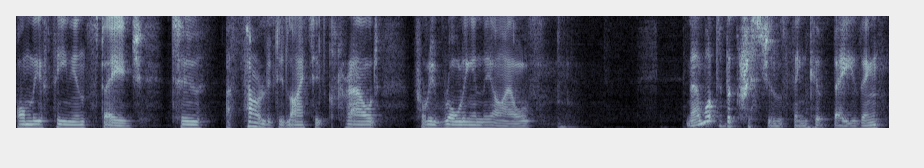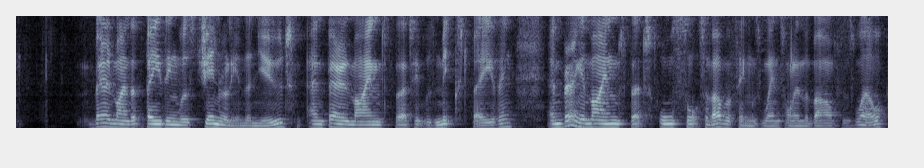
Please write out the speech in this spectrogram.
on the Athenian stage to a thoroughly delighted crowd, probably rolling in the aisles. Now, what did the Christians think of bathing? Bear in mind that bathing was generally in the nude, and bear in mind that it was mixed bathing, and bearing in mind that all sorts of other things went on in the baths as well,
